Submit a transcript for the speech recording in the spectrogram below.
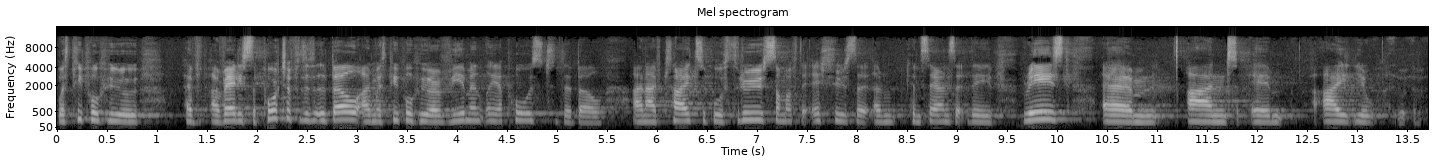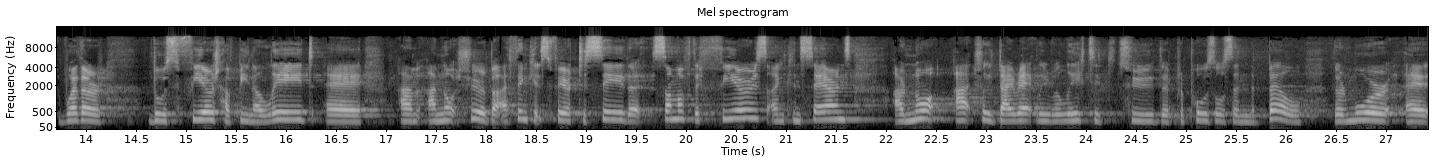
with people who have, are very supportive of the bill and with people who are vehemently opposed to the bill. And I've tried to go through some of the issues that, and concerns that they've raised Um, and um, I, you know, whether those fears have been allayed, uh, I'm, I'm not sure, but I think it's fair to say that some of the fears and concerns are not actually directly related to the proposals in the bill. They're more uh,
